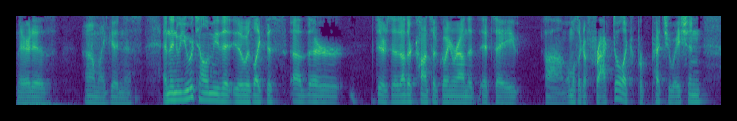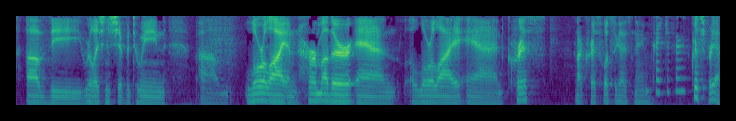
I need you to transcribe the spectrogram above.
There it is. Oh my goodness! And then you were telling me that it was like this other. There's another concept going around that it's a um, almost like a fractal, like a perpetuation of the relationship between um, Lorelai and her mother, and Lorelai and Chris. Not Chris. What's the guy's name? Christopher. Christopher. Yeah,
